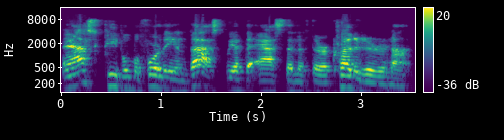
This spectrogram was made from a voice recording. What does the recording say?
ask people before they invest, we have to ask them if they're accredited or not.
